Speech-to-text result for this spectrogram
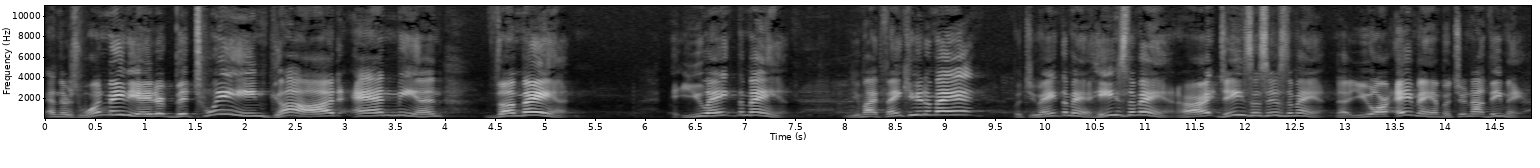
and there's one mediator between God and men, the man. You ain't the man. You might think you're the man, but you ain't the man. He's the man, all right? Jesus is the man. Now, you are a man, but you're not the man,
